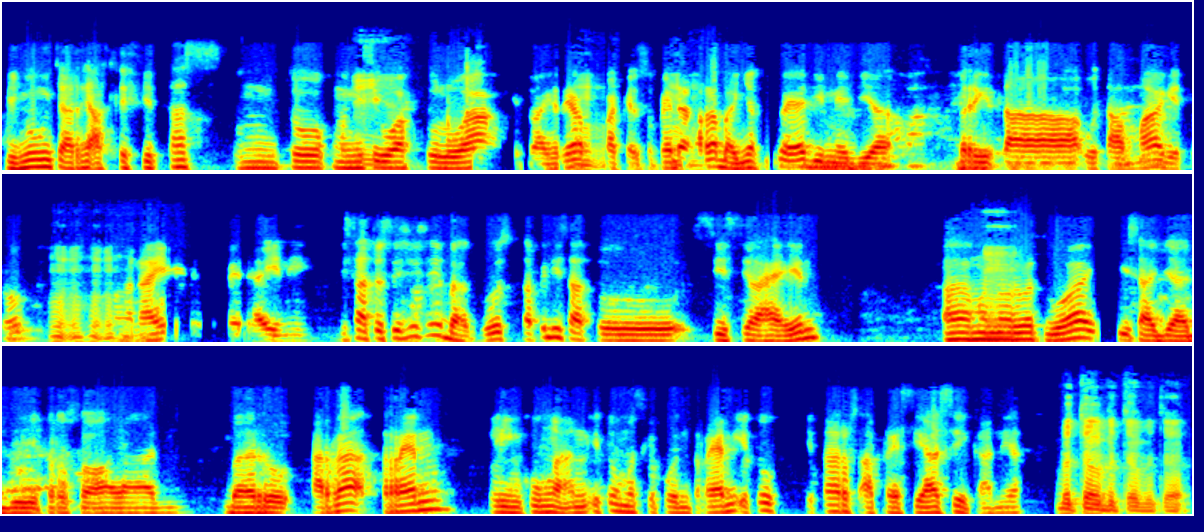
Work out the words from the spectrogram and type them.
bingung cari aktivitas untuk mengisi Iya. waktu luang gitu. Akhirnya Hmm. pakai sepeda karena banyak juga ya di media berita utama gitu Mm-mm. mengenai sepeda ini. Di satu sisi sih bagus, tapi di satu sisi lain eh, menurut gua bisa jadi persoalan baru karena tren lingkungan itu meskipun tren itu kita harus apresiasi kan ya. Betul, betul, betul.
